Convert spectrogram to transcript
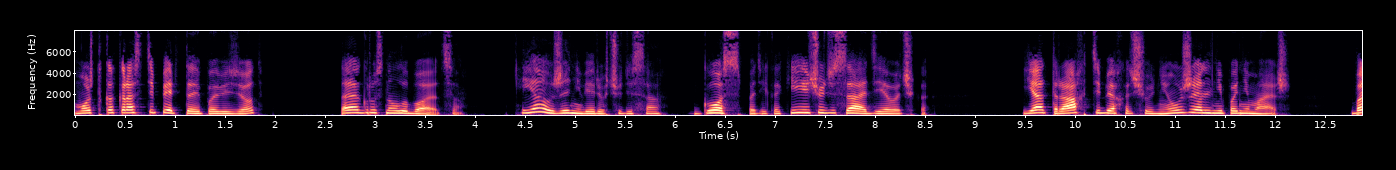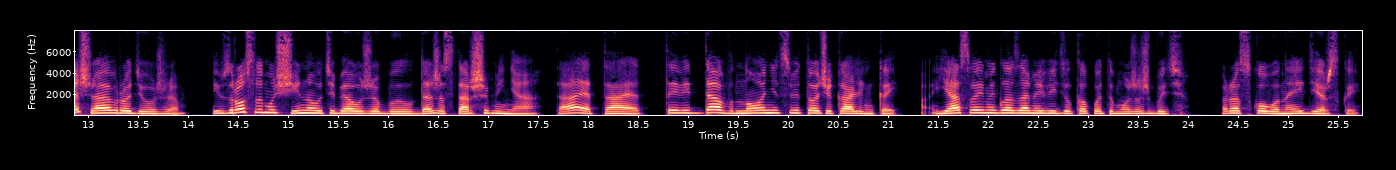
Может, как раз теперь-то и повезет?» Тая грустно улыбается. «Я уже не верю в чудеса». Господи, какие чудеса, девочка! Я трах тебя хочу, неужели не понимаешь? Большая вроде уже. И взрослый мужчина у тебя уже был, даже старше меня. Тая, Тая, ты ведь давно не цветочек аленькой. Я своими глазами видел, какой ты можешь быть, раскованной и дерзкой.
